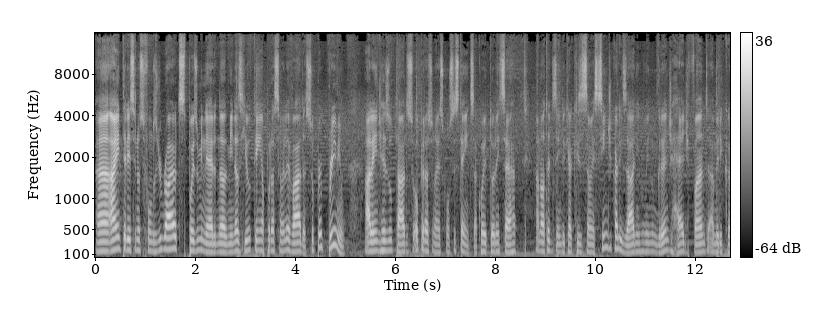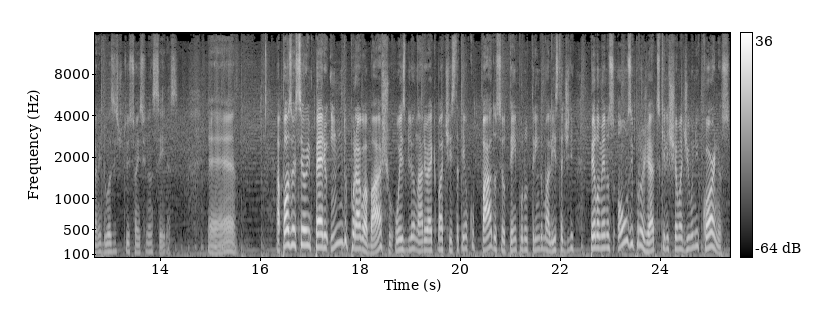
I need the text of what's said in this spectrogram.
Uh, há interesse nos fundos de royalties, pois o minério das Minas Rio tem apuração elevada, super premium, além de resultados operacionais consistentes. A corretora encerra a nota dizendo que a aquisição é sindicalizada, envolvendo um grande hedge fund americano e duas instituições financeiras. É. Após ver seu império indo por água abaixo, o ex-bilionário Eck Batista tem ocupado seu tempo nutrindo uma lista de pelo menos 11 projetos que ele chama de unicórnios,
